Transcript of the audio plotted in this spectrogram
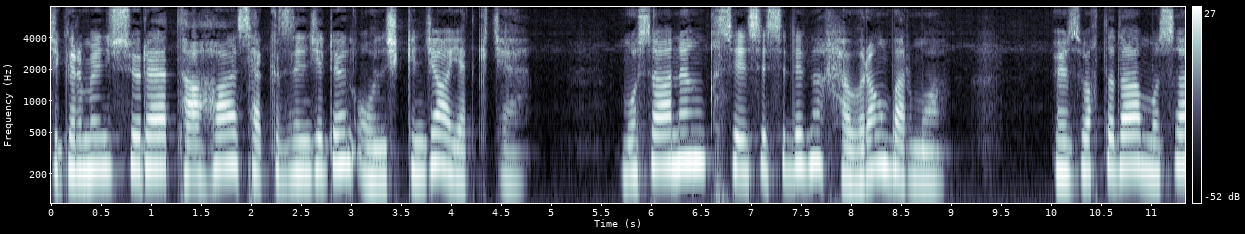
20-ci surə Taha 8-dən 12-ci ayət keçə. Мусаның ксесисидын хавран бар му? Үз вақтада Муса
